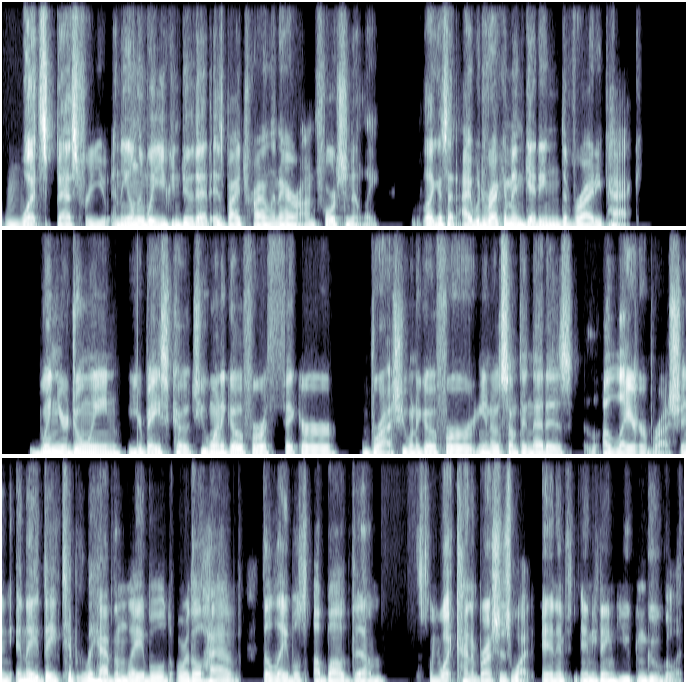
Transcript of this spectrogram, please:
what's best for you. And the only way you can do that is by trial and error, unfortunately. Like I said, I would recommend getting the variety pack. When you're doing your base coats, you want to go for a thicker brush. You want to go for, you know, something that is a layer brush. And, and they, they typically have them labeled or they'll have the labels above them, what kind of brush is what. And if anything, you can Google it.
